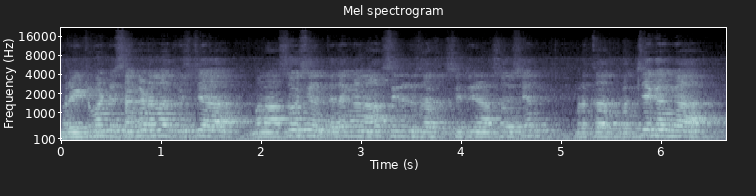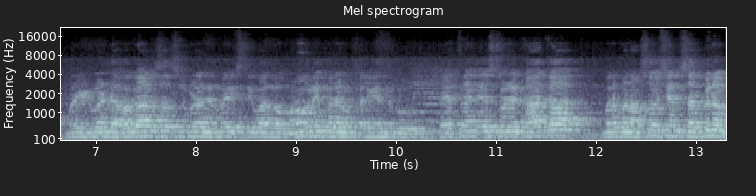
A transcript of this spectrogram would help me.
మరి ఇటువంటి సంఘటనల దృష్ట్యా మన association Telangana art senior city association మరి ప్రత్యేకంగా మరి ఇటువంటి అవగాహన సదస్సులు కూడా నిర్వహిస్తే వాళ్ళు మనోనిపరం కలిగేందుకు ప్రయత్నం చేస్తుండే కాక మరి మన అసోసియేషన్ సభ్యులం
